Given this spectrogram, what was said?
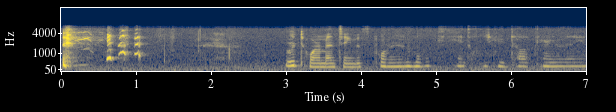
We're tormenting this poor animal. I told you you'd talk during the video.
